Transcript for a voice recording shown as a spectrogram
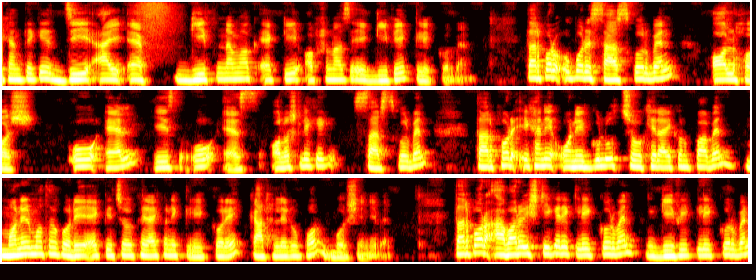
এখান থেকে জিআইএফ গিফ নামক একটি অপশন আছে, এই গিফে ক্লিক করবেন। তারপর উপরে সার্চ করবেন, অল হস। ও এল এস ও এস অলস লিখে সার্চ করবেন। তারপর এখানে অনেকগুলো চোখের আইকন পাবেন। মনের মতো করে একটি চোখের আইকনে ক্লিক করে কাঁঠালের উপর বসিয়ে নেবেন। তারপর আবারও স্টিকারে ক্লিক করবেন গিভি ক্লিক করবেন।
